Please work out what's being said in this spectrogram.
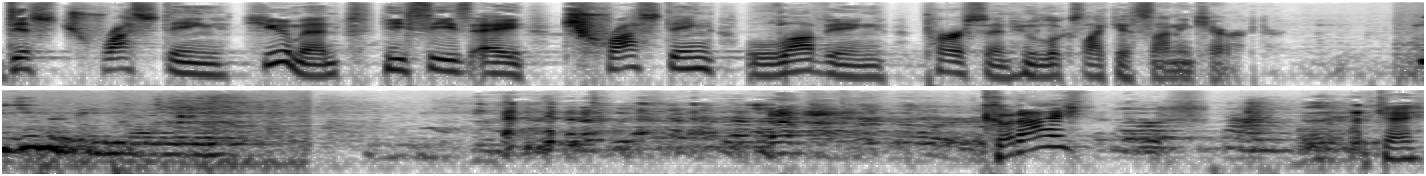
distrusting human. He sees a trusting, loving person who looks like His Son in character. Could you repeat that again? Could I? Okay.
